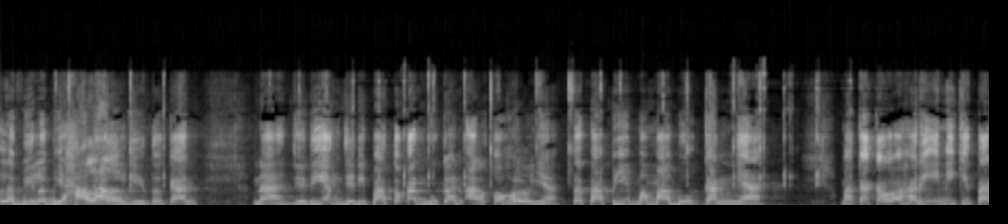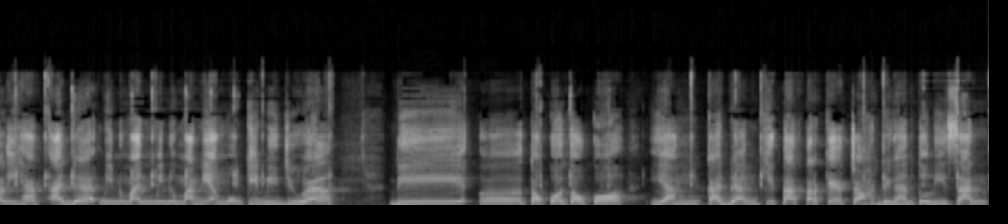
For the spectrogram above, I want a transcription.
lebih-lebih halal gitu kan. Nah jadi yang jadi patokan bukan alkoholnya tetapi memabukkannya. Maka kalau hari ini kita lihat ada minuman-minuman yang mungkin dijual di eh, toko-toko uh, yang kadang kita terkecoh dengan tulisan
